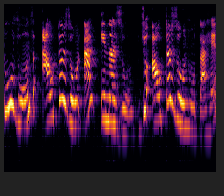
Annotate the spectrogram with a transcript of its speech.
two zones outer zone and inner zone जो आउटर जोन होता है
